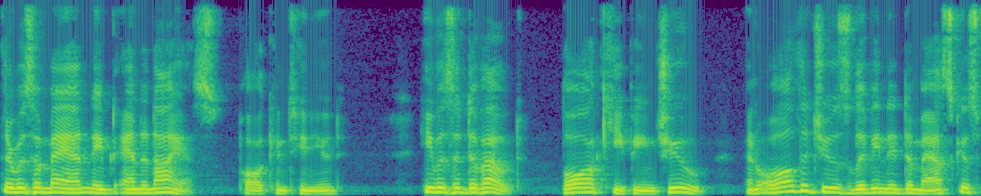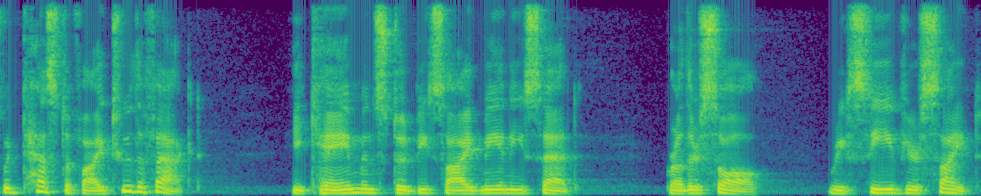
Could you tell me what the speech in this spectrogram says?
There was a man named Ananias, Paul continued. He was a devout, law keeping Jew, and all the Jews living in Damascus would testify to the fact. He came and stood beside me, and he said, Brother Saul, receive your sight.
